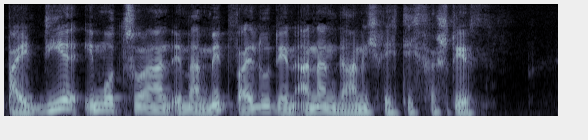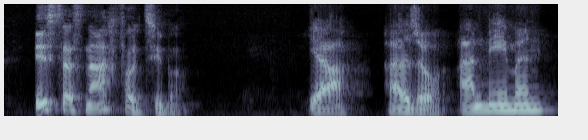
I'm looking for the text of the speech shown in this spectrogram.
bei dir emotional immer mit, weil du den anderen gar nicht richtig verstehst. Ist das nachvollziehbar? Ja, also annehmen,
